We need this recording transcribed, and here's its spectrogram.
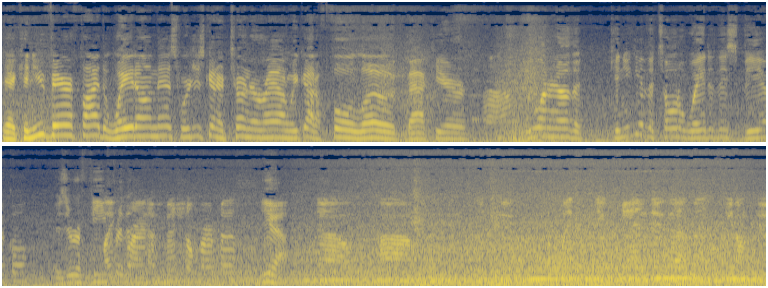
Yeah, can you verify the weight on this? We're just gonna turn around. We've got a full load back here. Uh, We wanna know the, can you give the total weight of this vehicle? Is there a fee like for for that? an official purpose? Yeah, No. Um, like you can do that, but we don't do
